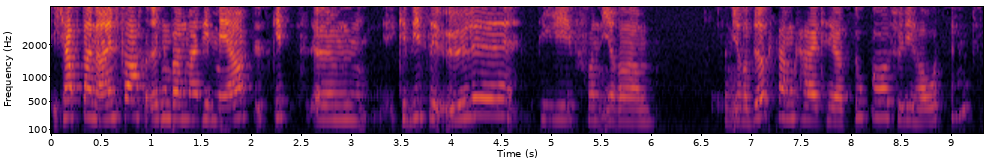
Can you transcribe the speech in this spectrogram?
Ich habe dann einfach irgendwann mal gemerkt, es gibt ähm, gewisse Öle, die von ihrer, von ihrer Wirksamkeit her super für die Haut sind,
